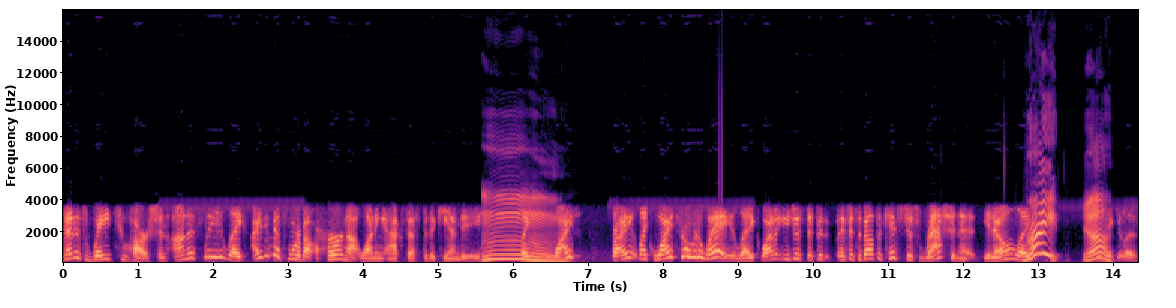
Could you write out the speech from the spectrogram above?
that is way too harsh. And honestly, like, I think that's more about her not wanting access to the candy. Mm. Like, why, right? Like, why throw it away? Like, why don't you just, if it if it's about the kids, just ration it? You know, like, Right. Yeah. ridiculous.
